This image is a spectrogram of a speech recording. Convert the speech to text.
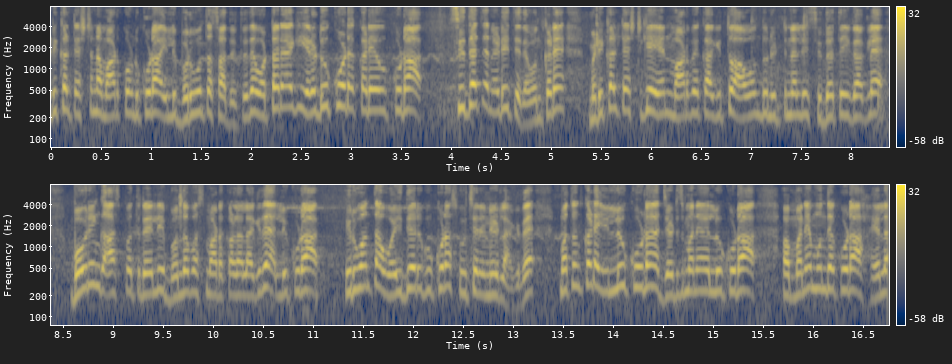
ಮೆಡಿಕಲ್ ಟೆಸ್ಟನ್ನು ಮಾಡಿಕೊಂಡು ಕೂಡ ಇಲ್ಲಿ ಬರುವಂಥ ಸಾಧ್ಯತೆ ಇದೆ. ಒಟ್ಟಾರೆಯಾಗಿ ಎರಡೂ ಕೂಡ ಕಡೆಯೂ ಕೂಡ ಸಿದ್ಧತೆ ನಡೀತಿದೆ. ಒಂದು ಕಡೆ ಮೆಡಿಕಲ್ ಟೆಸ್ಟ್ಗೆ ಏನು ಮಾಡಬೇಕಾಗಿತ್ತು ಆ ಒಂದು ನಿಟ್ಟಿನಲ್ಲಿ ಸಿದ್ಧತೆ ಈಗಾಗಲೇ ಬೌರಿಂಗ್ ಆಸ್ಪತ್ರೆಯಲ್ಲಿ ಬಂದೋಬಸ್ತ್ ಮಾಡಿಕೊಳ್ಳಲಾಗಿದೆ. ಅಲ್ಲಿ ಕೂಡ ಇರುವಂಥ ವೈದ್ಯರಿಗೂ ಕೂಡ ಸೂಚನೆ ನೀಡಲಾಗಿದೆ. ಮತ್ತೊಂದು ಕಡೆ ಇಲ್ಲೂ ಕೂಡ ಜಡ್ಜ್ ಮನೆಯಲ್ಲೂ ಕೂಡ ಮನೆ ಮುಂದೆ ಕೂಡ ಎಲ್ಲ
